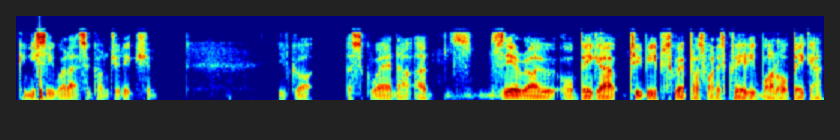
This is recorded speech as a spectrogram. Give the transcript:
can you see why that's a contradiction? You've got a square now, a 0 or bigger, 2b squared plus 1 is clearly 1 or bigger.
